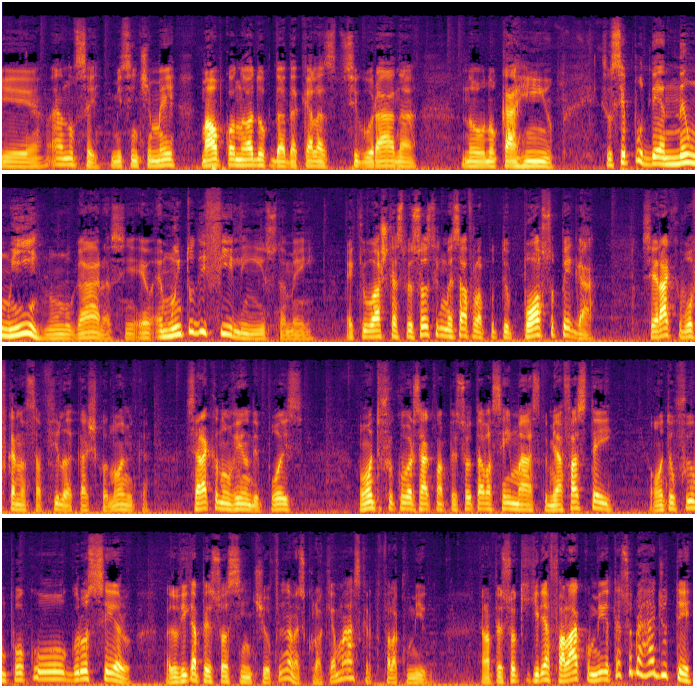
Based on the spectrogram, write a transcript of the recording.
porque, ah, não sei, me senti meio mal por causa da, daquelas segurar na no, no carrinho. Se você puder não ir num lugar, assim, é, é, muito de feeling isso também. É que eu acho que as pessoas têm que começar a falar, puta, eu posso pegar. Será que eu vou ficar nessa fila da Caixa Econômica? Será que eu não venho depois? Ontem eu fui conversar com uma pessoa que estava sem máscara, me afastei. Ontem eu fui um pouco grosseiro, mas eu vi que a pessoa sentiu. Eu falei, não, mas coloque a máscara para falar comigo. Era uma pessoa que queria falar comigo até sobre a Rádio T.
